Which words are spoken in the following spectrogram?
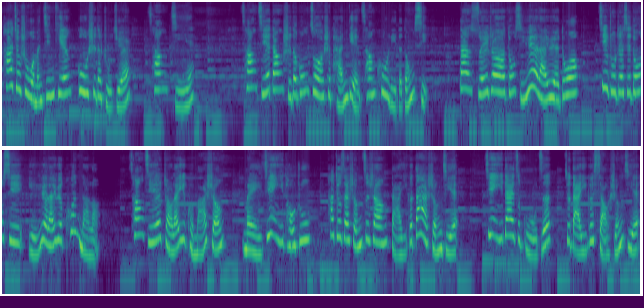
他就是我们今天故事的主角仓颉。仓颉当时的工作是盘点仓库里的东西，但随着东西越来越多。记住这些东西也越来越困难了。仓颉找来一捆麻绳，每进一头猪，他就在绳子上打一个大绳结；进一袋子谷子，就打一个小绳结。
